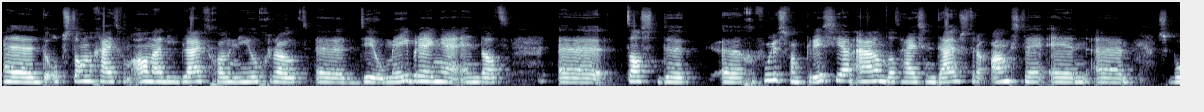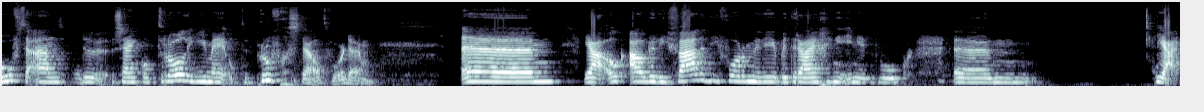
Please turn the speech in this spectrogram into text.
uh, de opstandigheid van Anna die blijft gewoon een heel groot uh, deel meebrengen. En dat uh, tast de gevoelens van Christian aan, omdat hij zijn duistere angsten en ehm, zijn behoefte aan de, zijn controle hiermee op de proef gesteld worden. Um, ja, ook oude rivalen die vormen weer bedreigingen in dit boek. Um, ja,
